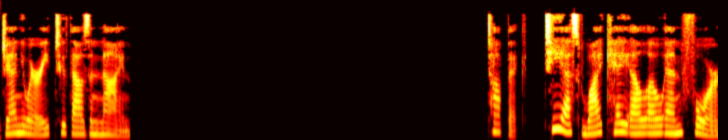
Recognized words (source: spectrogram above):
January 2009. Topic: TSYKLON4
